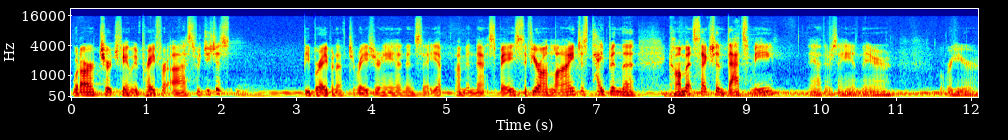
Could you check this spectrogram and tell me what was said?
Would our church family pray for us? Would you just be brave enough to raise your hand and say, Yep, I'm in that space? If you're online, just type in the comment section, That's me. Yeah, there's a hand there, over here.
